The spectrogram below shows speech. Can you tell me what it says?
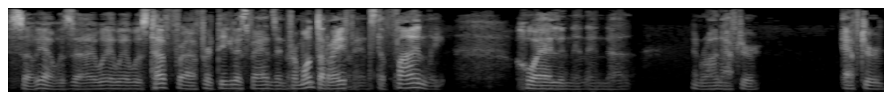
So yeah, it was uh, it, it was tough for, for Tigres fans and for Monterrey fans to finally Joel and and and, uh, and Ron after after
